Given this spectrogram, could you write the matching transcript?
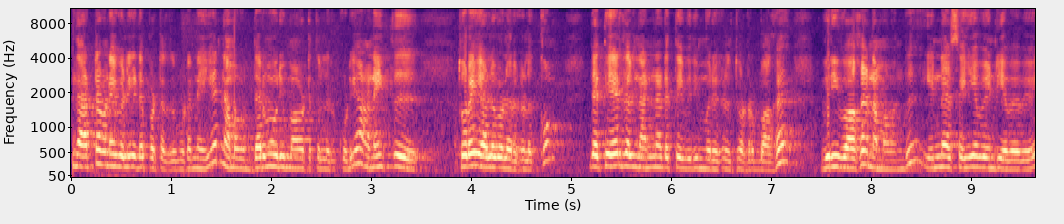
இந்த அட்டவணை வெளியிடப்பட்டது உடனேயே நம்ம தருமபுரி மாவட்டத்தில் இருக்கக்கூடிய அனைத்து துறை அலுவலர்களுக்கும் இந்த தேர்தல் நன்னடத்தை விதிமுறைகள் தொடர்பாக விரிவாக நம்ம வந்து என்ன செய்ய வேண்டியவை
